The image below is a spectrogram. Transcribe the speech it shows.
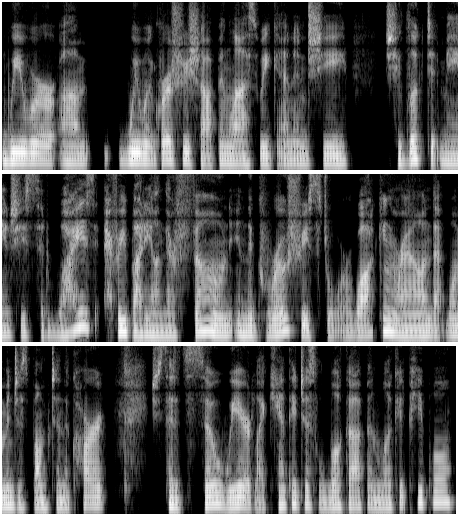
we were um, we went grocery shopping last weekend, and she she looked at me and she said, "Why is everybody on their phone in the grocery store walking around?" That woman just bumped in the cart. She said, "It's so weird. Like, can't they just look up and look at people?"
